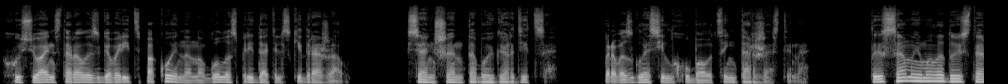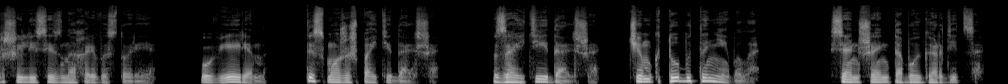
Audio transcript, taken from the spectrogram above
Хусюань старалась говорить спокойно, но голос предательски дрожал. «Сяньшен тобой гордится. — провозгласил Хубао Цинь торжественно. «Ты самый молодой старший лисий знахарь в истории. Уверен, ты сможешь пойти дальше. Зайти дальше, чем кто бы то ни было. Сяньшень тобой гордится».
